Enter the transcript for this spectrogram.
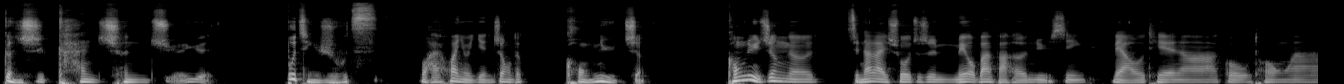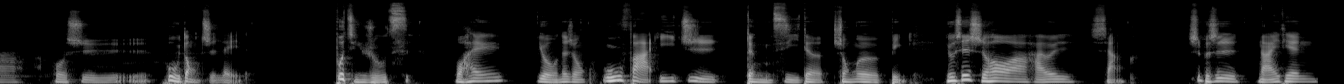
更是堪称绝缘。不仅如此，我还患有严重的恐女症。恐女症呢，简单来说就是没有办法和女性聊天啊、沟通啊，或是互动之类的。不仅如此，我还有那种无法医治等级的中二病。有些时候啊，还会想，是不是哪一天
